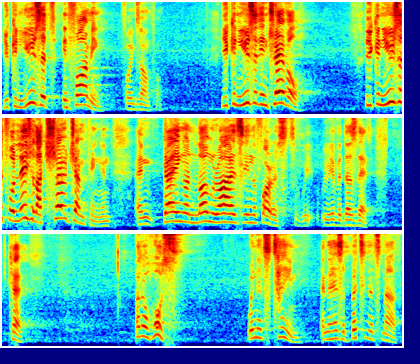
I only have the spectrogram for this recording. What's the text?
you can use it in farming, for example. You can use it in travel. You can use it for leisure, like show jumping and, and going on long rides in the forest, whoever does that. Okay. But a horse, when it's tame and has a bit in its mouth,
